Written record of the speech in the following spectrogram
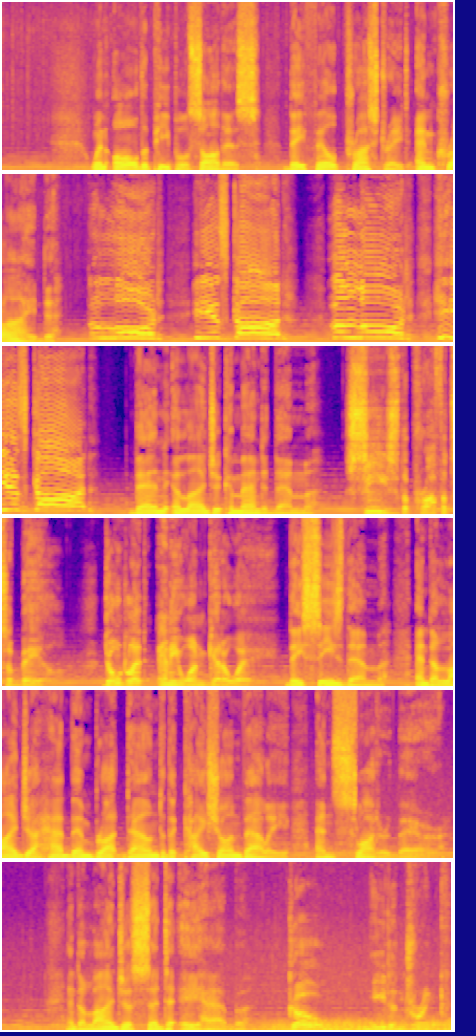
When all the people saw this, they fell prostrate and cried, The Lord, He is God! The Lord, He is God! Then Elijah commanded them. Seize the prophets of Baal. Don't let anyone get away. They seized them, and Elijah had them brought down to the Kishon Valley and slaughtered there. And Elijah said to Ahab, Go, eat and drink,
